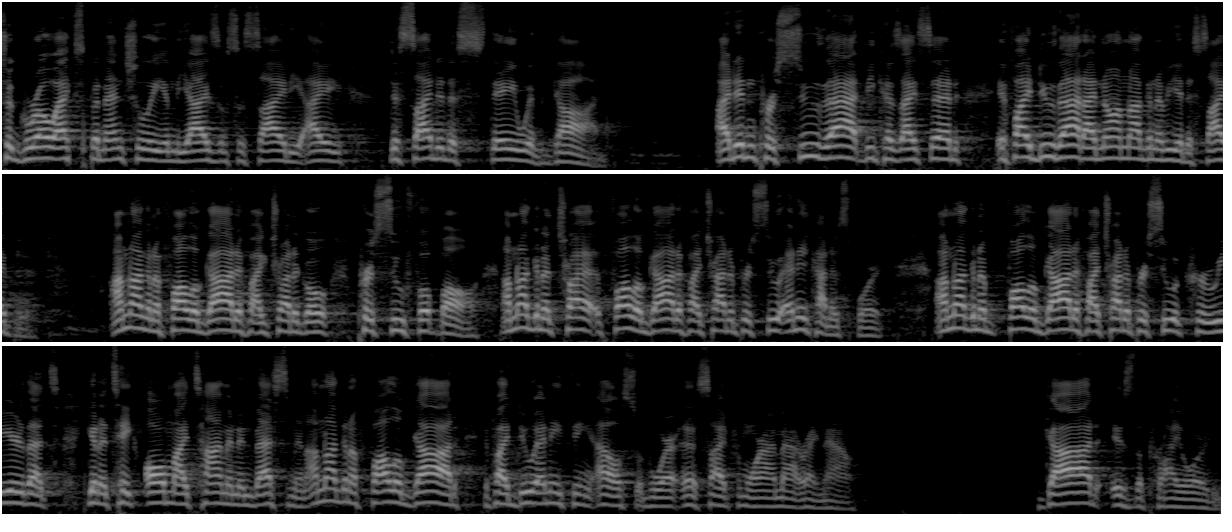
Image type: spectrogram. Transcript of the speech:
to grow exponentially in the eyes of society, I decided to stay with God. I didn't pursue that because I said, if I do that, I know I'm not going to be a disciple. I'm not going to follow God if I try to go pursue football. I'm not going to try follow God if I try to pursue any kind of sport. I'm not going to follow God if I try to pursue a career that's going to take all my time and investment. I'm not going to follow God if I do anything else where, aside from where I'm at right now. God is the priority.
